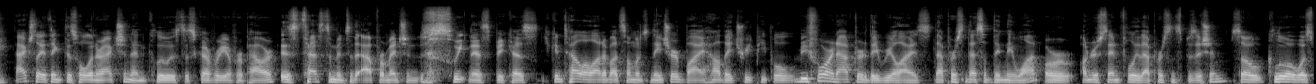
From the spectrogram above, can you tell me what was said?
Actually, I think this whole interaction and Killua's discovery of her power is testament to the aforementioned sweetness because you can tell a lot about someone's nature by how they treat people before and after they realize that person has something they want or understand fully that person's position. So Killua was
